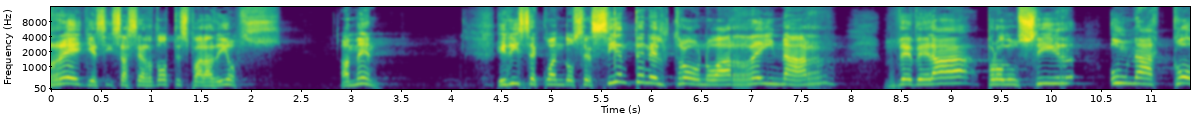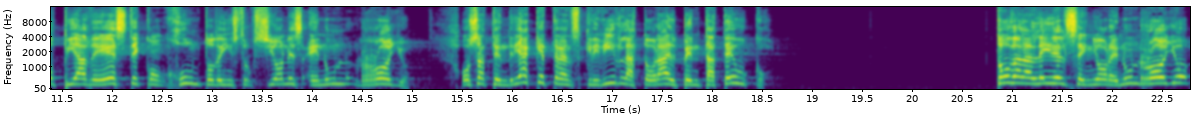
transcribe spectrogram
reyes y sacerdotes para Dios. Amén. Y dice, cuando se siente en el trono a reinar, deberá producir una copia de este conjunto de instrucciones en un rollo. O sea, tendría que transcribir la Torah, el Pentateuco toda la ley del Señor en un rollo,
